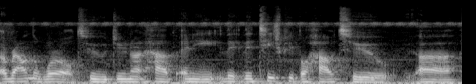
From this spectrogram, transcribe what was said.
around the world who do not have any. They, they teach people how to. Uh,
